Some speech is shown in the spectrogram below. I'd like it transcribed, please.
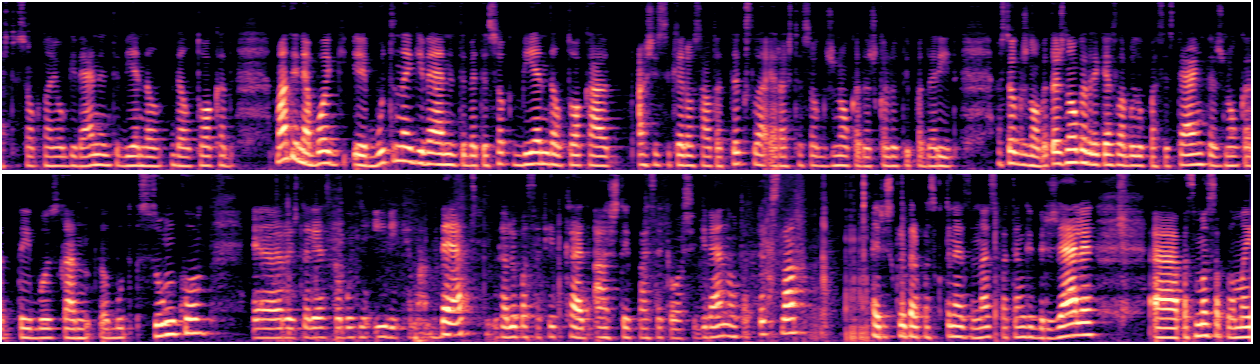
aš tiesiog norėjau gyveninti vien dėl, dėl to, kad man tai nebuvo būtina gyveninti, bet tiesiog vien dėl to, ką aš įsikėliau savo tą tikslą ir aš tiesiog žinau, kad aš galiu tai padaryti. Aš tiesiog žinau, bet aš žinau, kad reikės labai daug pasistengti, aš žinau, kad tai bus gan galbūt sunku ir iš dalies galbūt neįveikiama. Bet galiu pasakyti, kad aš tai pasiekiau, aš įgyvenau tą tikslą. Ir iš tikrųjų per paskutinės dienas, ypatingai birželį, pas mus aplamai,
